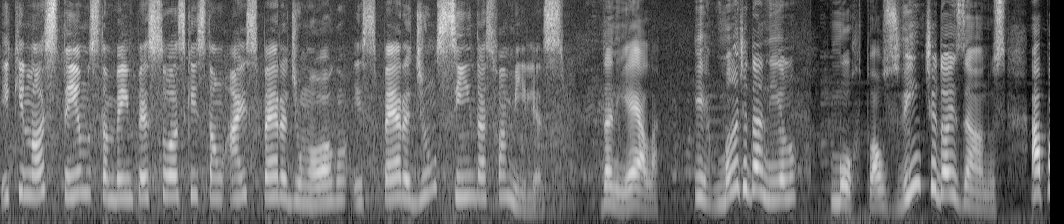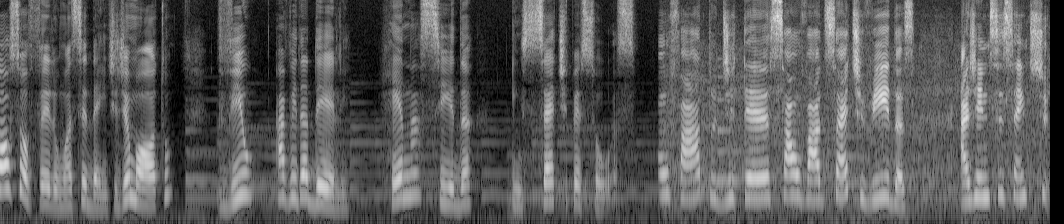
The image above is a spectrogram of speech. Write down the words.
e que nós temos também pessoas que estão à espera de um órgão, espera de um sim das famílias. Daniela, irmã de Danilo, morto aos 22 anos após sofrer um acidente de moto, viu a vida dele renascida em sete pessoas. O fato de ter salvado sete vidas, a gente se sente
